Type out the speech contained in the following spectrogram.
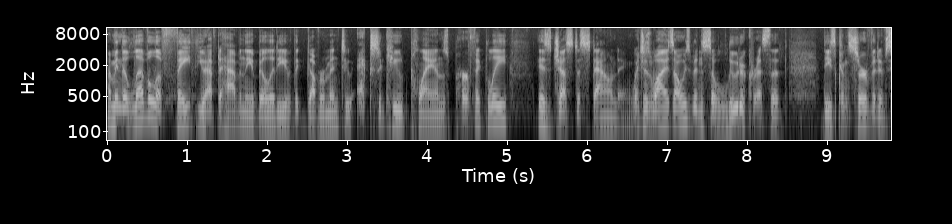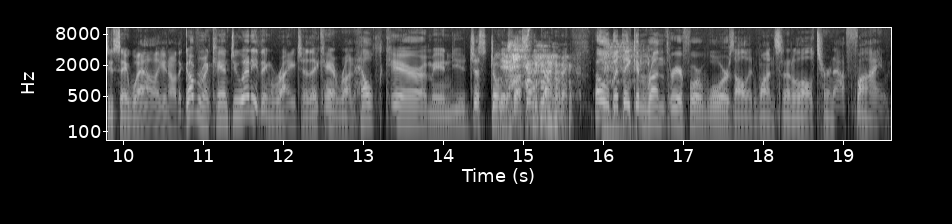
I mean, the level of faith you have to have in the ability of the government to execute plans perfectly is just astounding, which is why it's always been so ludicrous that these conservatives who say, well, you know, the government can't do anything right, or they can't run health care. I mean, you just don't Yeah. trust the government. oh, but they can run three or four wars all at once and it'll all turn out fine.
